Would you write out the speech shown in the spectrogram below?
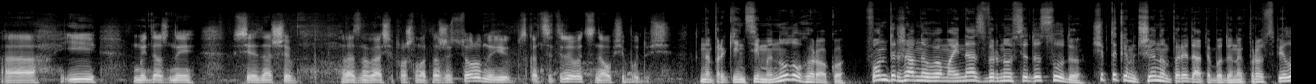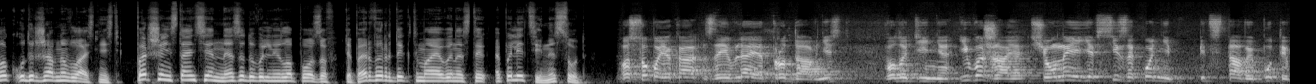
Э, и мы должны все наши разногласия в прошлом отложить в сторону и сконцентрироваться на общее будущее. Наприкінці минулого року фонд державного майна звернувся до суду, щоб таким чином передати будинок профспілок у державну власність. Перша інстанція не задовольнила позов. Тепер вердикт має винести апеляційний суд. Особа, яка заявляє про давність володіння і вважає, що у неї є всі законні підстави бути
